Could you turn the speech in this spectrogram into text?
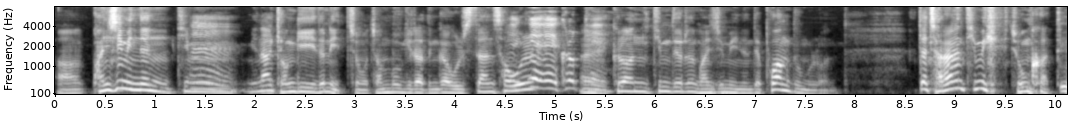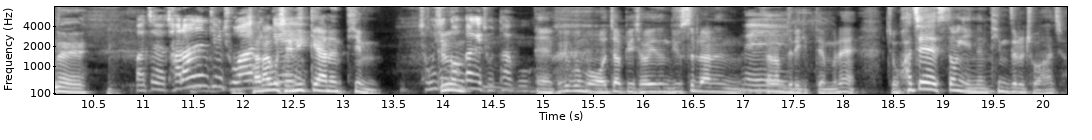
어, 관심 있는 팀이나 경기들은 있죠. 뭐 전북이라든가 울산, 서울 예, 예, 그렇게. 네, 그런 팀들은 관심이 있는데 포항도 물론 일단 잘하는 팀이 좋은 것 같아요. 네. 맞아요. 잘하는 팀 좋아하는 잘하고 게 재밌게 하는 팀. 정신 그리고- 건강에 좋다고. 예, 그리고 뭐 어차피 저희는 뉴스를 하는 네. 사람들이기 때문에 좀 화제성이 있는 음. 팀들을 좋아하죠.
